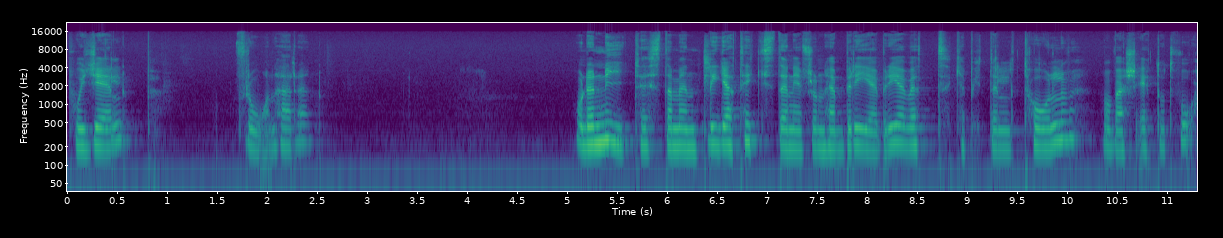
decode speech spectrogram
på hjälp från Herren. Och den nytestamentliga texten är från Hebreerbrevet kapitel 12 och vers 1 och 2.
